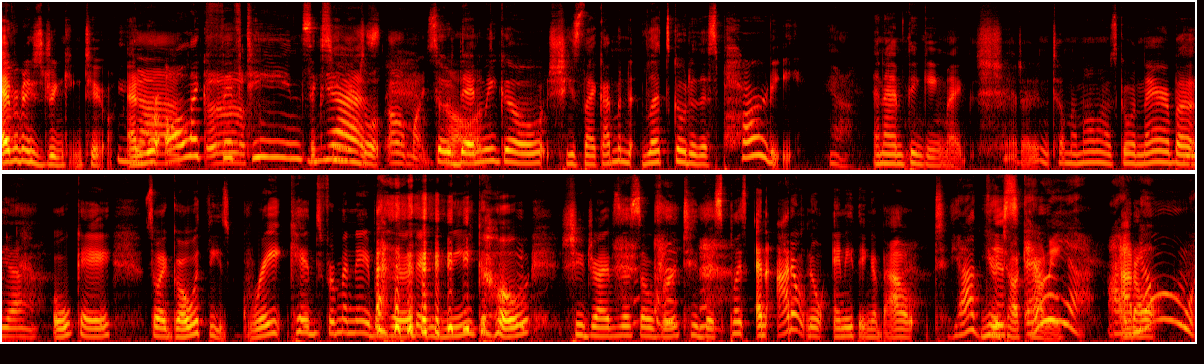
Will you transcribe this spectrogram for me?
everybody's drinking too. And we're all like Ugh. 15, 16 Yes. years old. Oh my god. So then we go, she's like, I'm gonna, let's go to this party. And I'm thinking, like, shit, I didn't tell my mom I was going there, but Yeah. okay. So I go with these great kids from my neighborhood and we go. She drives us over to this place. And I don't know anything about Yeah. Utah County. I at all.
